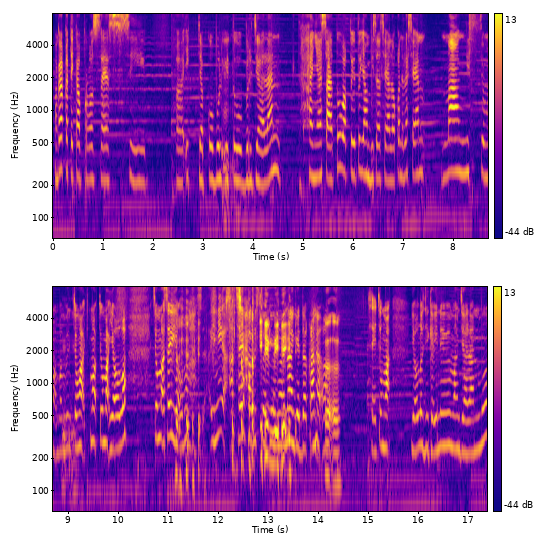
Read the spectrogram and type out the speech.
Maka ketika proses si eh, ijab kabul Mm. itu berjalan hanya satu waktu itu yang bisa saya lakukan adalah saya nangis cuma Mm. cuma cuma cuma ya Allah cuma saya ya Allah ini saya harus ini. bagaimana gitu kan Heeh. Heeh. saya cuma ya Allah jika ini memang jalanmu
